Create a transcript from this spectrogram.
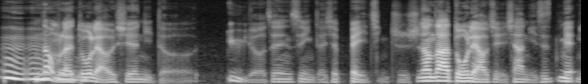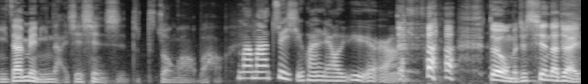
嗯嗯。那我们来多聊一些你的。育儿这件事情的一些背景知识，让大家多了解一下你是面你在面临哪一些现实的状况，好不好？妈妈最喜欢聊育儿啊。对，我们就现在就来，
